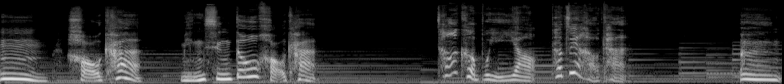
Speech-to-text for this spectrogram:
嗯，好看，明星都好看。”“他可不一样，他最好看。”“嗯，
